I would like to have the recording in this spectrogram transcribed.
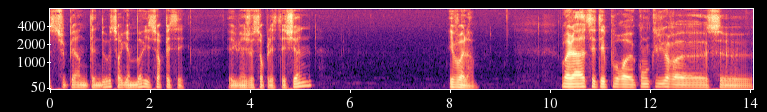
Super Nintendo, sur Game Boy et sur PC. Il y a eu un jeu sur PlayStation. Et voilà. Voilà, c'était pour euh, conclure euh, ce,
